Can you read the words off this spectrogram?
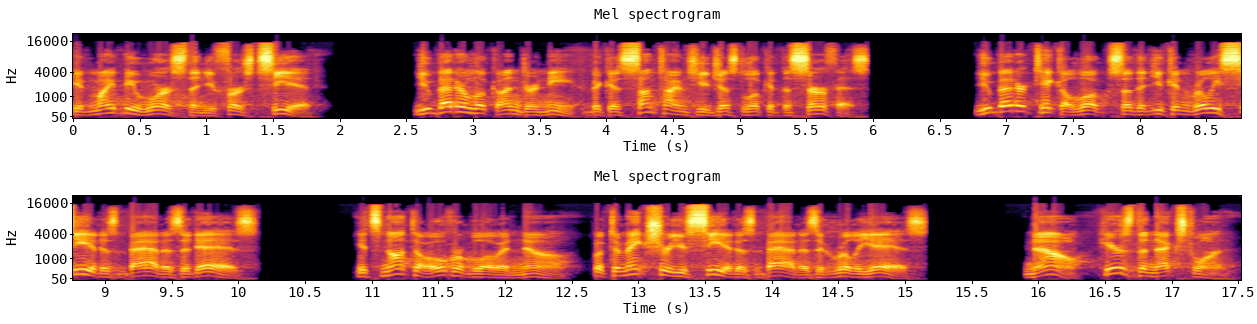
it might be worse than you first see it. You better look underneath because sometimes you just look at the surface. You better take a look so that you can really see it as bad as it is. It's not to overblow it now, but to make sure you see it as bad as it really is. Now, here's the next one.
